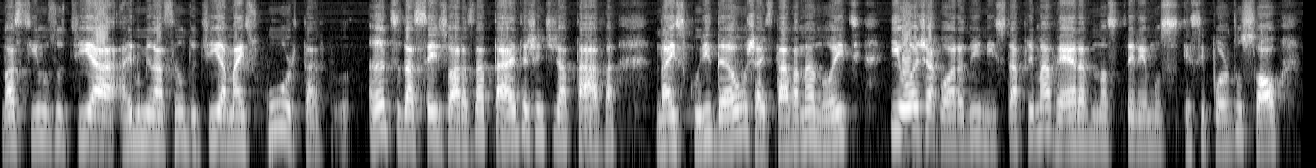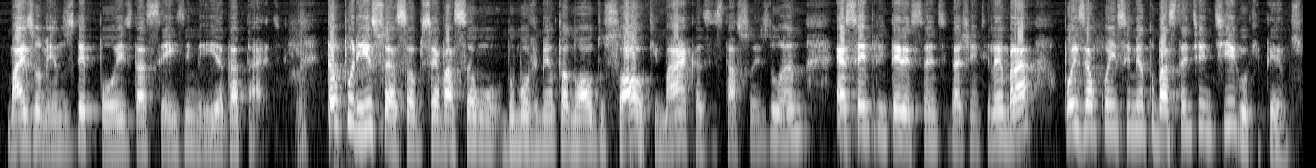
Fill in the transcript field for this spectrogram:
nós tínhamos o dia, a iluminação do dia mais curta. Antes das 6 horas da tarde, a gente já estava na escuridão, já estava na noite, e hoje, agora no início da primavera, nós teremos esse pôr do sol mais ou menos depois das seis e meia da tarde. Então, por isso, essa observação do movimento anual do Sol, que marca as estações do ano, é sempre interessante da gente lembrar, pois é um conhecimento bastante antigo que temos.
